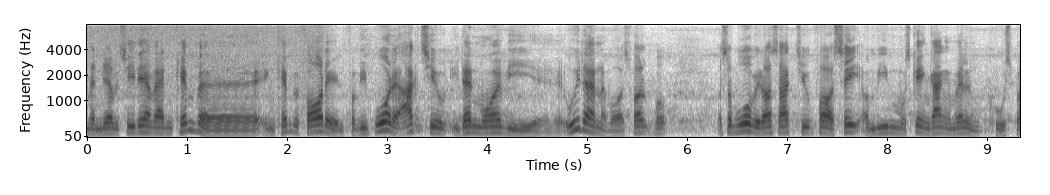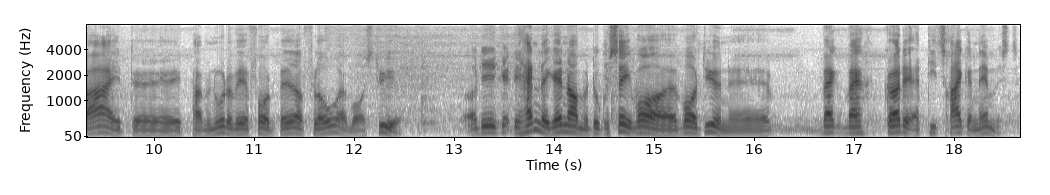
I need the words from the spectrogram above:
Men jeg vil sige, at det har været en kæmpe, øh, en kæmpe fordel, for vi bruger det aktivt i den måde, vi øh, uddanner vores folk på. Og så bruger vi det også aktivt for at se, om vi måske en gang imellem kunne spare et, øh, et par minutter ved at få et bedre flow af vores dyr. Og det, det handler igen om, at du kan se, hvor, øh, hvor dyrene, øh, hvad, hvad gør det, at de trækker nemmest.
